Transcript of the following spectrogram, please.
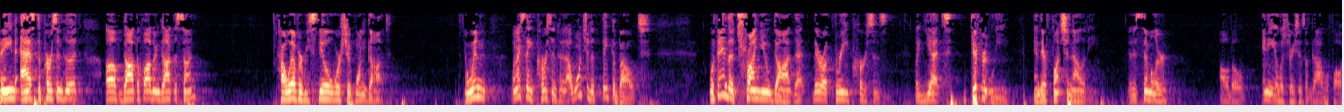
same as the personhood of God the Father and God the Son. However, we still worship one God. And when, when I say personhood, I want you to think about within the triune God that there are three persons, but yet differently in their functionality. It is similar, although any illustrations of God will fall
